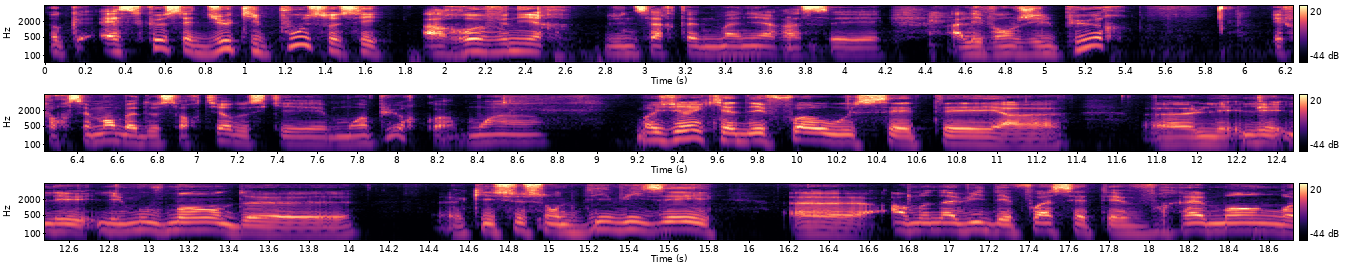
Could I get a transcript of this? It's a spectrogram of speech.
Donc, est-ce que c'est Dieu qui pousse aussi à revenir d'une certaine manière à, ces- à l'évangile pur et forcément bah, de sortir de ce qui est moins pur, quoi, moins. Moi, je dirais qu'il y a des fois où c'était euh, les, les- mouvements de, qui se sont divisés. à mon avis, des fois, c'était vraiment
